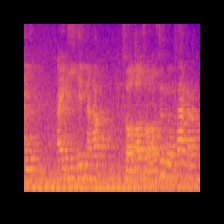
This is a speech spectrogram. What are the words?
I D H นะครับ สต่อสอซึ่งตรงข้างนะครับ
